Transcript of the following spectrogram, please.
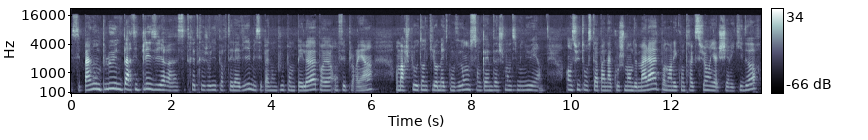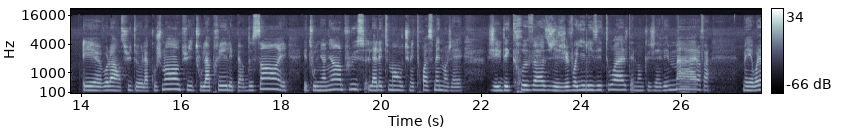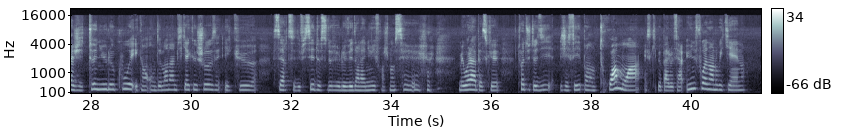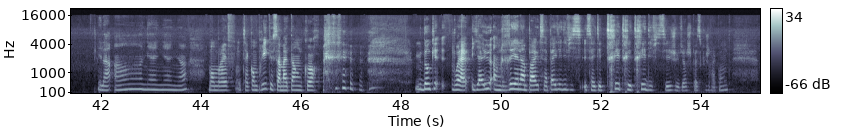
c'est pas non plus une partie de plaisir. C'est très très joli de porter la vie, mais c'est pas non plus pomper up. On fait plus rien. On marche plus autant de kilomètres qu'on veut. On se sent quand même vachement diminué. Hein. Ensuite, on se tape un accouchement de malade. Pendant les contractions, il y a le chéri qui dort. Et euh, voilà, ensuite euh, l'accouchement, puis tout l'après, les pertes de sein et, tout le gna plus l'allaitement où tu mets trois semaines. Moi, j'ai, eu des crevasses, j'ai, voyé les étoiles tellement que j'avais mal. Enfin, mais voilà, j'ai tenu le coup. Et, quand on demande un petit quelque chose et que, certes, c'est difficile de se lever dans la nuit, franchement, c'est. mais voilà, parce que toi, tu te dis, j'ai fait pendant trois mois, est-ce qu'il peut pas le faire une fois dans le week-end? Et là, un, gna, gna, gna. Bon, bref, tu as compris que ça m'atteint encore. Donc voilà, il y a eu un réel impact. Ça a pas été difficile, ça a été très très très difficile. Je veux dire, je sais pas ce que je raconte.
